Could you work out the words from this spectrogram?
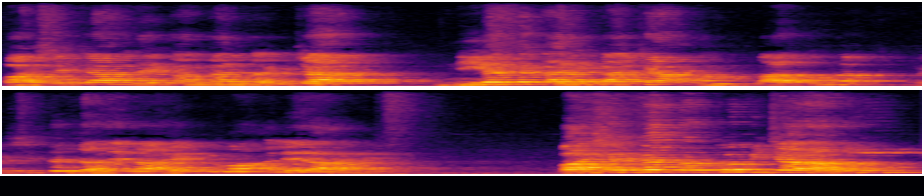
भाषेच्या अनेक अंगांचा विचार. नियतकालिकाच्या अंकातून प्रसिद्ध झालेला आहे किंवा आलेला आहे. भाषेच्या तत्व विचारातून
